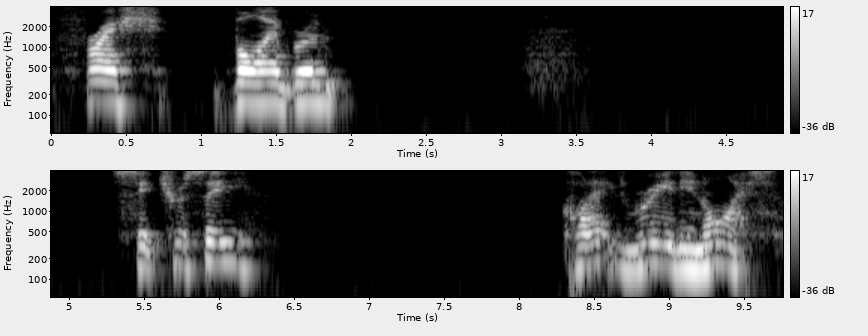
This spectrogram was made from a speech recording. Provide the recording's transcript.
Fresh. Vibrant. Citrusy. Is really nice.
